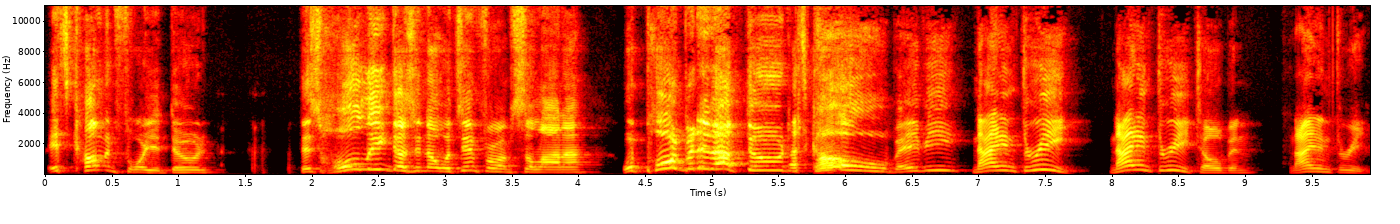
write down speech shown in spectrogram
It's coming for you, dude. This whole league doesn't know what's in for him, Solano. We're pumping it up, dude. Let's go, baby. Nine and three. Nine and three, Tobin. Nine and three.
